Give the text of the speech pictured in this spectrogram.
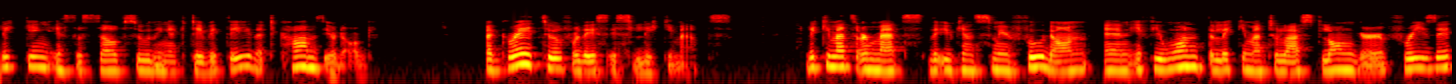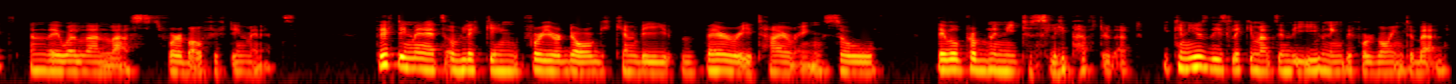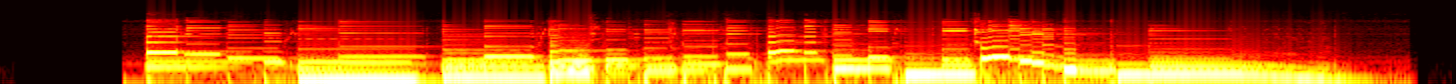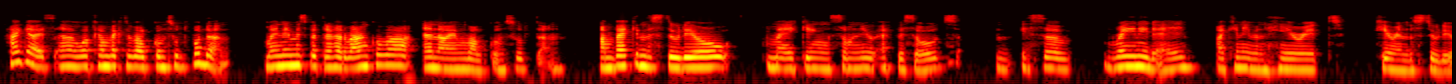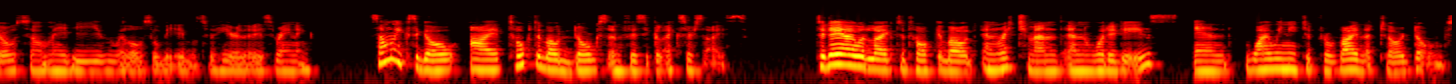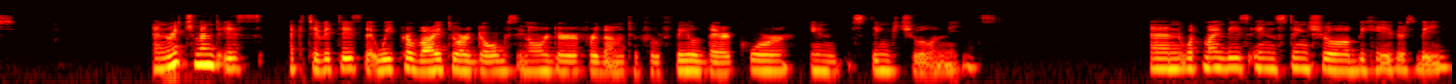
licking is a self soothing activity that calms your dog. A great tool for this is licky mats. Licky mats are mats that you can smear food on, and if you want the licky mat to last longer, freeze it and they will then last for about 15 minutes. 15 minutes of licking for your dog can be very tiring, so they will probably need to sleep after that. You can use these licky mats in the evening before going to bed. Hi guys and welcome back to Valpkonsultpodden. My name is Petra Harvankova and I am Valpkonsulten. I'm back in the studio making some new episodes. It's a rainy day. I can even hear it here in the studio, so maybe you will also be able to hear that it's raining. Some weeks ago, I talked about dogs and physical exercise. Today, I would like to talk about enrichment and what it is and why we need to provide that to our dogs. Enrichment is activities that we provide to our dogs in order for them to fulfill their core instinctual needs. And what might these instinctual behaviors be?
